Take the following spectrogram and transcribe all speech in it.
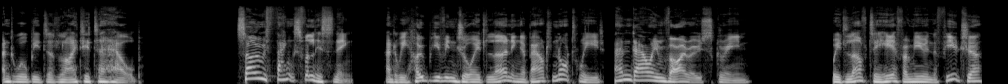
and we'll be delighted to help. So thanks for listening, and we hope you've enjoyed learning about knotweed and our EnviroScreen. We'd love to hear from you in the future,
